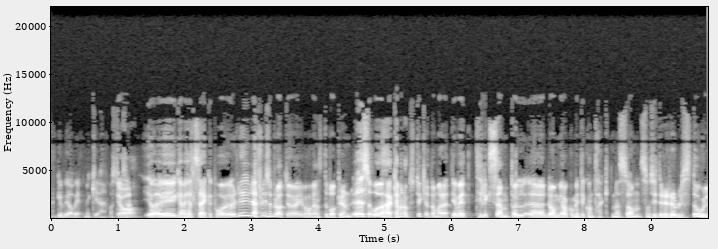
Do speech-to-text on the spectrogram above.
Gud vad jag vet mycket. Ja. Jag, jag kan vara helt säker på, det är därför det är så bra att jag har vänsterbakgrund. Eh, och här kan man också tycka att de har rätt. Jag vet till exempel eh, de jag har kommit i kontakt med som, som sitter i rullstol.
